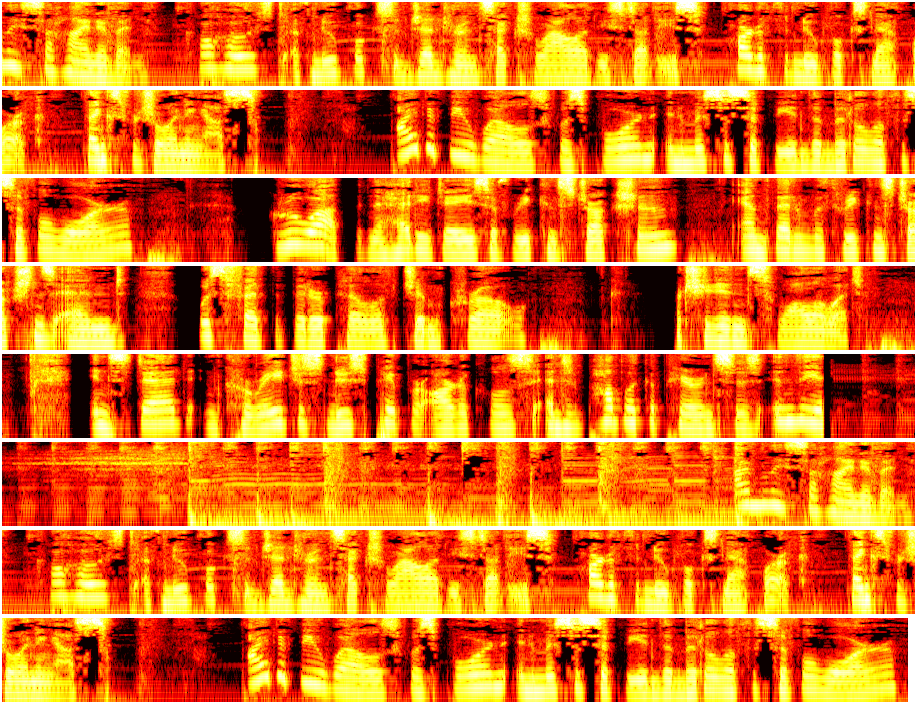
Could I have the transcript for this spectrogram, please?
Lisa Heineman, co host of New Books in Gender and Sexuality Studies, part of the New Books Network. Thanks for joining us. Ida B. Wells was born in Mississippi in the middle of the Civil War, grew up in the heady days of Reconstruction, and then, with Reconstruction's end, was fed the bitter pill of Jim Crow. But she didn't swallow it. Instead, in courageous newspaper articles and in public appearances in the I'm Lisa Heineman, co host of New Books in Gender and Sexuality Studies, part of the New Books Network. Thanks for joining us. Ida B. Wells was born in Mississippi in the middle of the Civil War,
